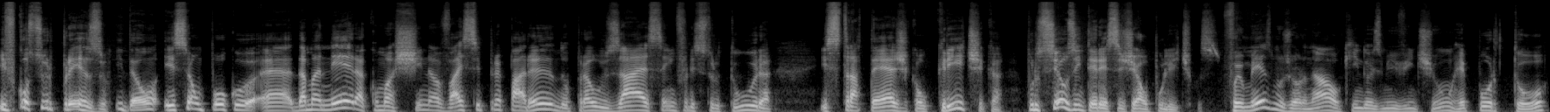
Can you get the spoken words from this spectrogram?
e ficou surpreso. Então, isso é um pouco é, da maneira como a China vai se preparando para usar essa infraestrutura estratégica ou crítica para os seus interesses geopolíticos. Foi o mesmo jornal que em 2021 reportou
